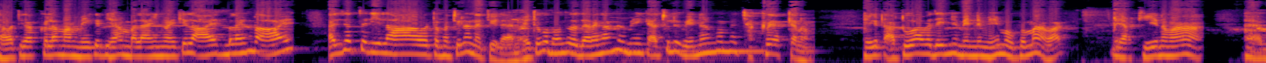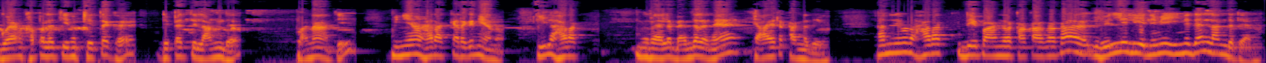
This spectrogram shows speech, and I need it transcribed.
තව ටිකක් වෙලා මම මේක දිහා බලා ඉන්නවයි කියලා ආයෙත් බලනකොට ආයෙත් අදිටත් දීලාවටම කියලා නැති වෙලා යනවා. එතකොට හොඳට දැනගන්න මේක ඇතුලේ වෙනමම චක්‍රයක් යනවා. ඒකට අටුවාව දෙන්නේ මෙන්න මෙහෙම උපමාවක්. එයා කියනවා ගෝයන් කපලා තියෙන කෙතක දෙපැත්තේ ලන්ද වනාතේ මිනිහා හරක් අරගෙන යනවා. ඊළ හරක් රැළ බැඳලා නැහැ. ඡායට කන්න දෙනවා. කන්න දෙනකොට හරක් උදේ පාන්දර කකා කකා වෙල්ෙලිය නෙමෙයි ඉන්නේ දැන් ලන්දට යනවා.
